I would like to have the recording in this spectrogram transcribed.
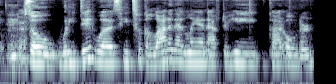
Okay. Okay. So, what he did was he took a lot of that land after he got older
